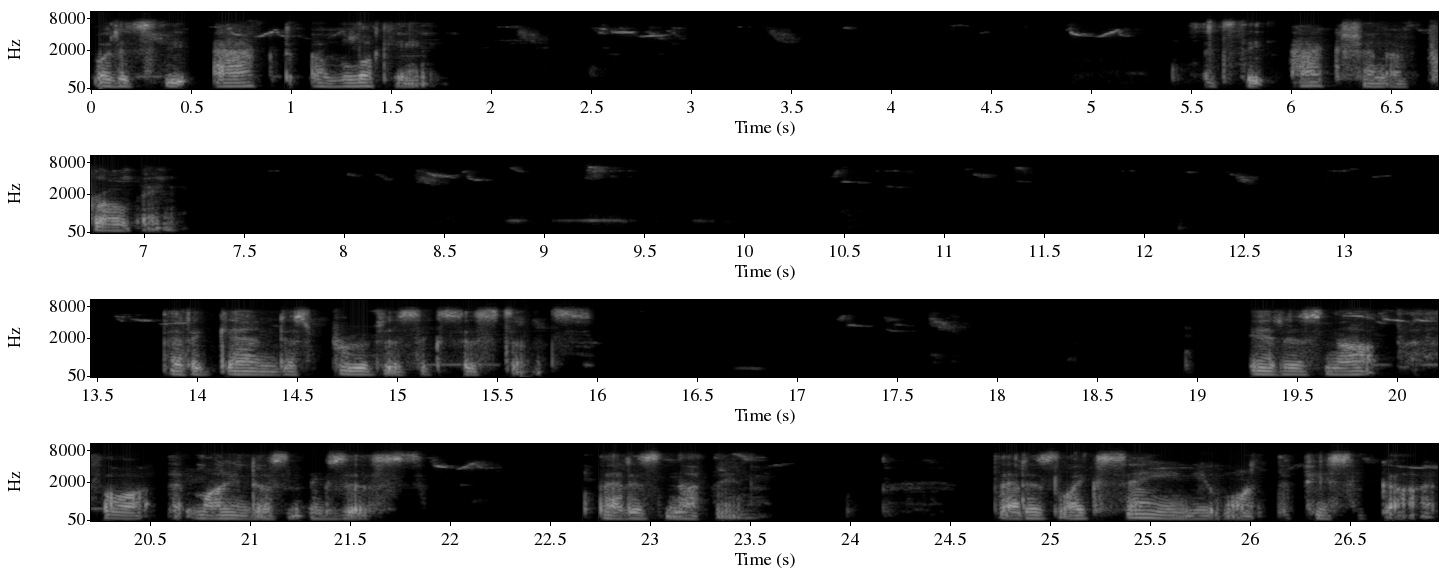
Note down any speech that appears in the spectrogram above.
But it's the act of looking. It's the action of probing that again disproves its existence. It is not the thought that mind doesn't exist. That is nothing. That is like saying you want the peace of God.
